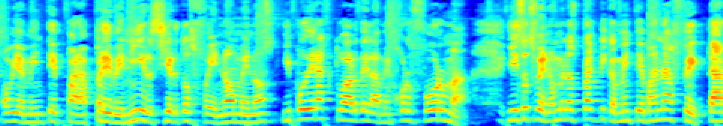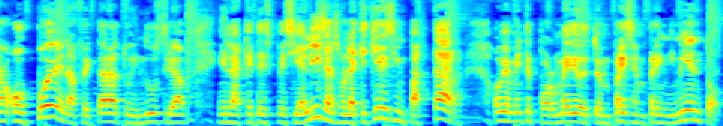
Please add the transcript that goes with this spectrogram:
obviamente para prevenir ciertos fenómenos y poder actuar de la mejor forma. Y estos fenómenos prácticamente van a afectar o pueden afectar a tu industria en la que te especializas o en la que quieres impactar, obviamente por medio de tu empresa emprendimiento.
